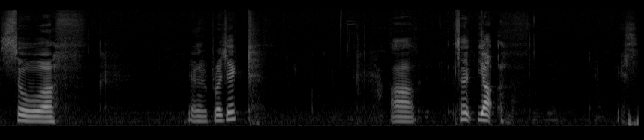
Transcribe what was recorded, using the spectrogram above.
so uh, project. Uh, so yeah. Yes.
